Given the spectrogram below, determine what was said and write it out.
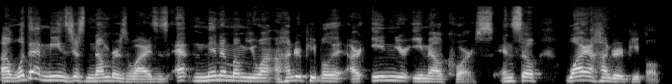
uh, what that means, just numbers wise, is at minimum you want 100 people that are in your email course. And so, why 100 people?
